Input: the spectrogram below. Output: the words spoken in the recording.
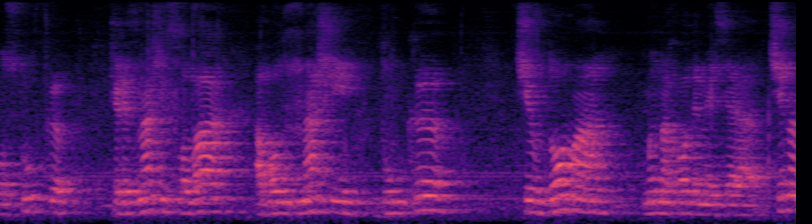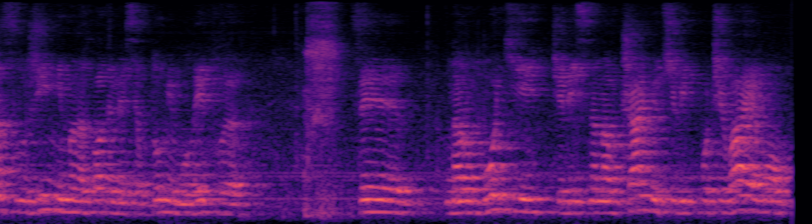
поступки, через наші слова або наші думки, чи вдома ми знаходимося, чи на служінні ми знаходимося в домі молитви, це на роботі, чи десь на навчанні, чи відпочиваємо.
